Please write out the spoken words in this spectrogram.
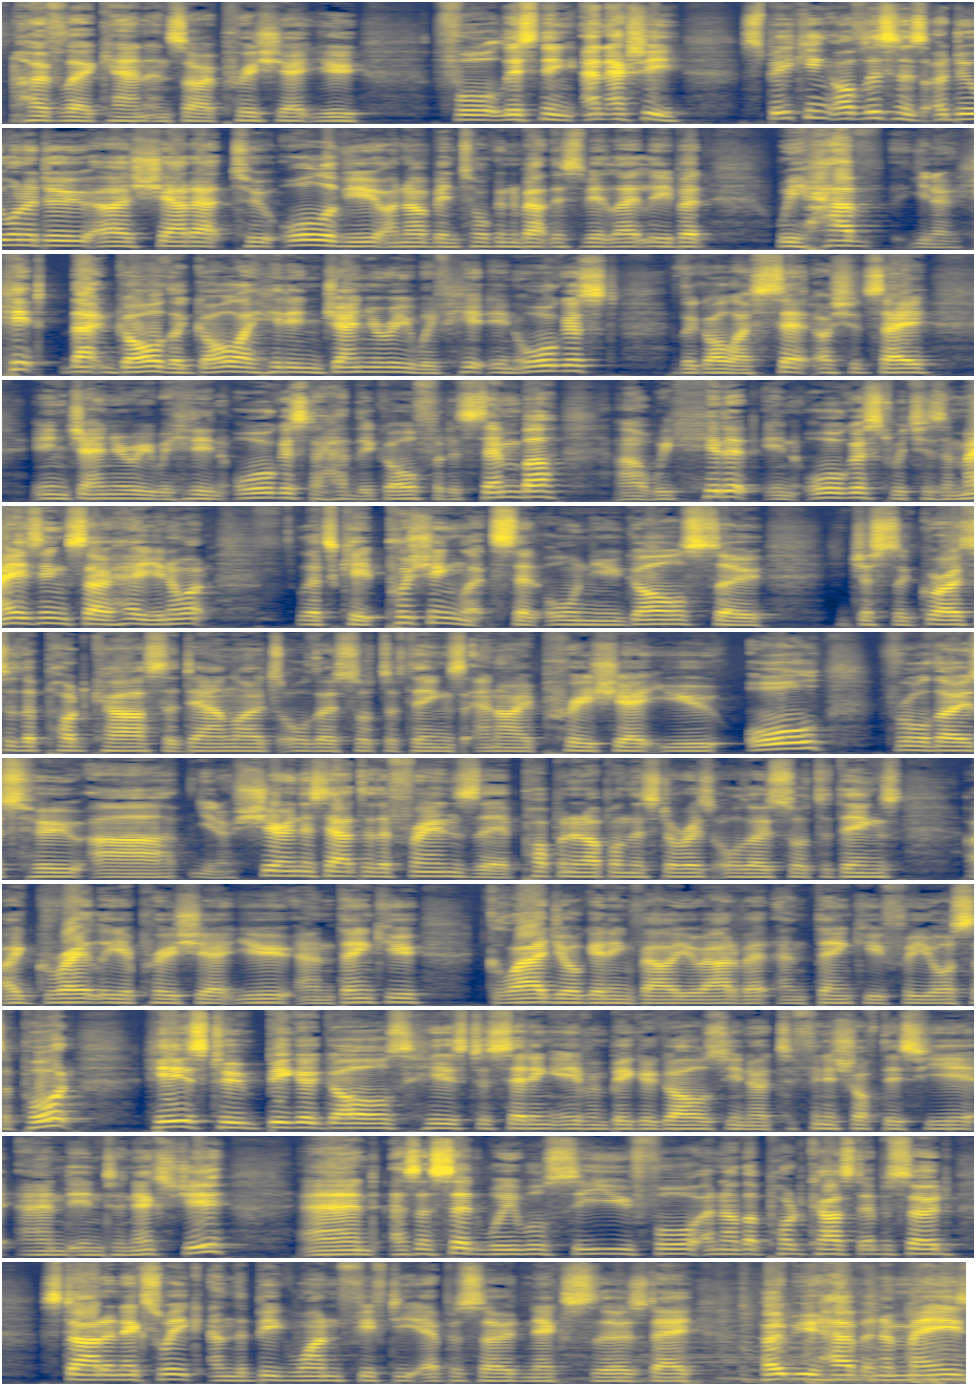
hopefully I can. And so I appreciate you for listening. And actually, speaking of listeners, I do want to do a shout out to all of you. I know I've been talking about this a bit lately, but we have, you know, hit that goal. The goal I hit in January, we've hit in August. The goal I set, I should say, in January, we hit in August. I had the goal for December. Uh, we hit it in August, which is amazing. So, hey, you know what? Let's keep pushing. Let's set all new goals. So, just the growth of the podcast, the downloads, all those sorts of things. And I appreciate you all for all those who are, you know, sharing this out to their friends, they're popping it up on their stories, all those sorts of things. I greatly appreciate you and thank you. Glad you're getting value out of it and thank you for your support. Here's to bigger goals. Here's to setting even bigger goals, you know, to finish off this year and into next year. And as I said, we will see you for another podcast episode starting next week and the big 150 episode next Thursday. Hope you have an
